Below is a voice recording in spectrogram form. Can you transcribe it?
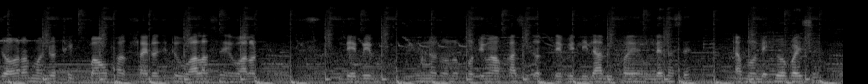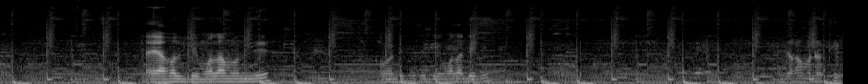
জগন্নাথ মন্দিৰৰ ঠিক বাওঁ ছাইডত যিটো ৱাল আছে এই ৱালত দেৱীৰ বিভিন্ন ধৰণৰ প্ৰতিমা অঁকা আছে য'ত দেৱীৰ লীলা বিষয়ে উল্লেখ আছে আপোনালোকে দেখিব পাৰিছে। এয়া হ'ল বিমলা মন্দিৰ। আমাৰ দেখিছে বিমলা দেৱী। জগন্নাথ মন্দিৰৰ ঠিক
